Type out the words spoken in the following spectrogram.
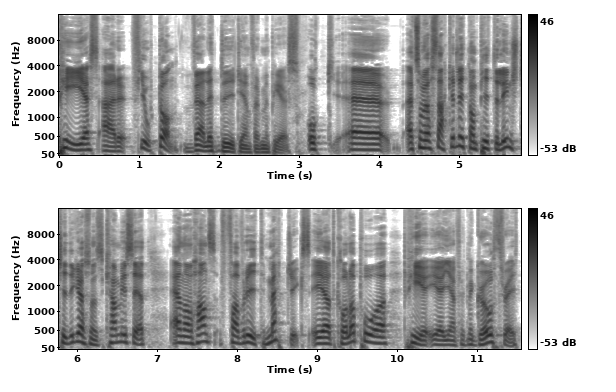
PS är 14. Väldigt dyrt jämfört med peers. Och eh, eftersom vi har snackat lite om Peter Lynch tidigare så kan vi säga att en av hans favoritmetrics är att kolla på PE jämfört med growth rate.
